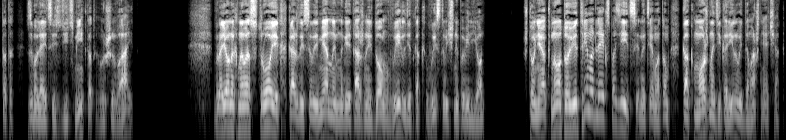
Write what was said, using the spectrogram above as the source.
кто-то забавляется с детьми, кто-то вышивает. В районах новостроек каждый современный многоэтажный дом выглядит как выставочный павильон. Что не окно, то витрина для экспозиции на тему о том, как можно декорировать домашний очаг.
